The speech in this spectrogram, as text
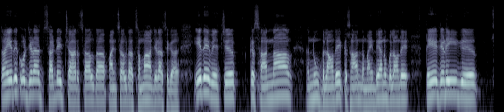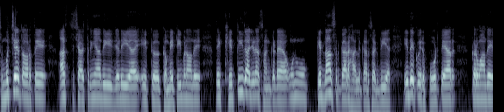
ਤਾਂ ਇਹਦੇ ਕੋਲ ਜਿਹੜਾ 4.5 ਸਾਲ ਦਾ 5 ਸਾਲ ਦਾ ਸਮਾਂ ਜਿਹੜਾ ਸੀਗਾ, ਇਹਦੇ ਵਿੱਚ ਕਿਸਾਨਾਂ ਨੂੰ ਬੁਲਾਉਂਦੇ, ਕਿਸਾਨ ਨੁਮਾਇੰਦਿਆਂ ਨੂੰ ਬੁਲਾਉਂਦੇ ਤੇ ਜਿਹੜੀ ਸਮੁੱਚੇ ਤੌਰ ਤੇ ਅਰਥ ਸ਼ਾਸਤਰੀਆਂ ਦੀ ਜਿਹੜੀ ਹੈ ਇੱਕ ਕਮੇਟੀ ਬਣਾਉਂਦੇ ਤੇ ਖੇਤੀ ਦਾ ਜਿਹੜਾ ਸੰਕਟ ਹੈ, ਉਹਨੂੰ ਕਿੱਦਾਂ ਸਰਕਾਰ ਹੱਲ ਕਰ ਸਕਦੀ ਹੈ, ਇਹਦੇ ਕੋਈ ਰਿਪੋਰਟ ਤਿਆਰ ਕਰਵਾਉਂਦੇ।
